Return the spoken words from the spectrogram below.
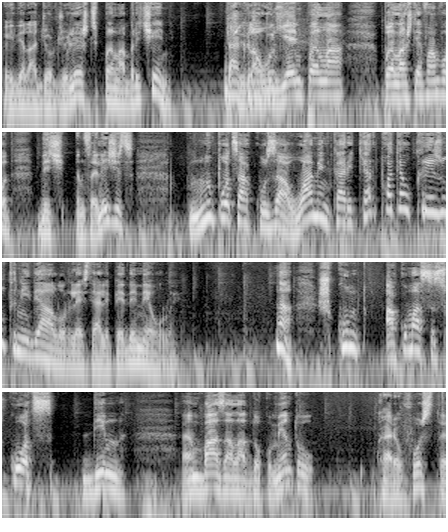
e de la Giurgiulești până la Briceni. Dacă și la Ungheni până la, până la Ștefan Vod. Deci, înțelegeți, nu poți acuza oameni care chiar poate au crezut în idealurile astea ale PDM-ului. Na, și cum acum să scoți din, în baza la documentul care au fost uh,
